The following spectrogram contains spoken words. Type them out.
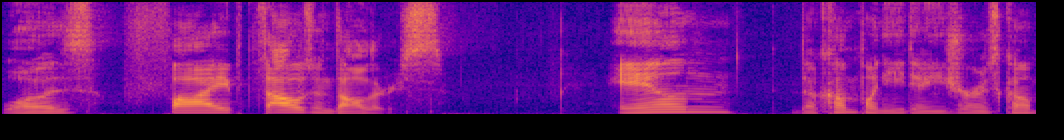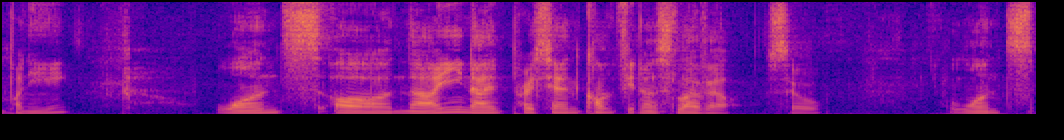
was $5,000. And the company, the insurance company, wants a 99% confidence level. So wants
